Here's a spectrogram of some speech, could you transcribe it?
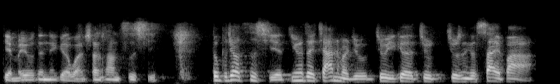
点煤油灯那个晚上上自习都不叫自习，因为在家里面就就一个就就是那个赛霸。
